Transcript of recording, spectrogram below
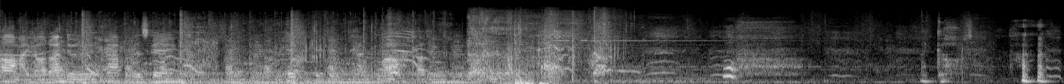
Oh my god, I'm doing really crap at this game. Oh, God. Whew. My god.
